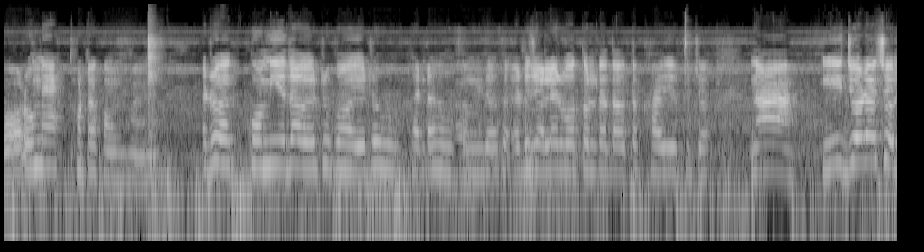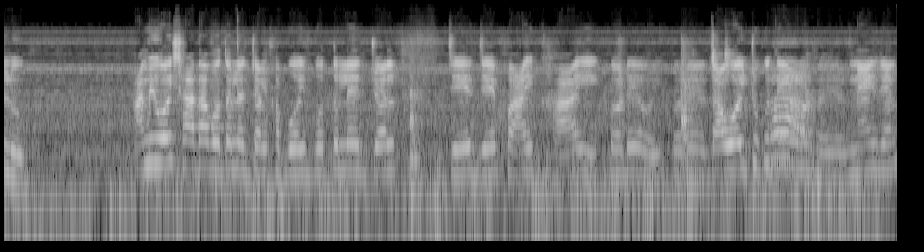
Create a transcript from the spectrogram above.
গরমে এক ফোঁটা কম হয় না। একটু কমিয়ে দাও একটু একটু ফ্যানটা কমিয়ে দাও। একটু জলের বোতলটা দাও তো খাই একটু জল। না কি জোরে চলুক। আমি ওই সাদা বোতলের জল খাব ওই বোতলের জল যে যে পাই খাই ই করে ওই করে। দাও ওইটুকুতেই আমার হয়ে নেয় জল।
